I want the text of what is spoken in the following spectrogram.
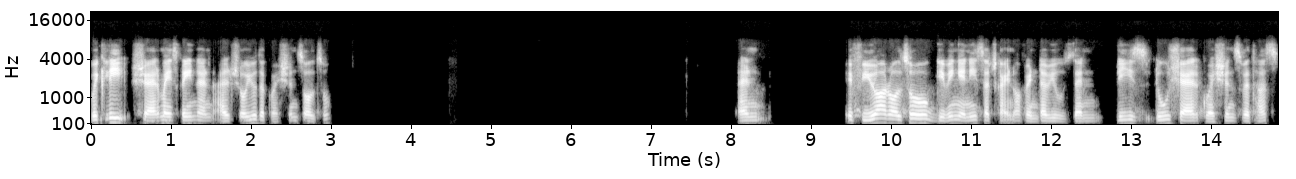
quickly share my screen and I'll show you the questions also. And if you are also giving any such kind of interviews, then please do share questions with us,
